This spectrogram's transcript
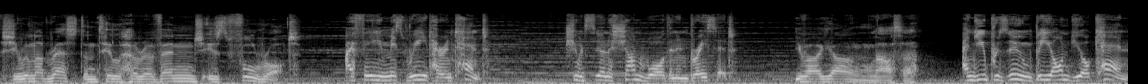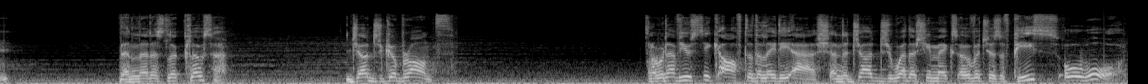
She will not rest until her revenge is full wrought. I fear you misread her intent. She would sooner shun war than embrace it. You are young, Larsa. And you presume beyond your ken. Then let us look closer. Judge Gabranth. I would have you seek after the Lady Ash and judge whether she makes overtures of peace or war.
